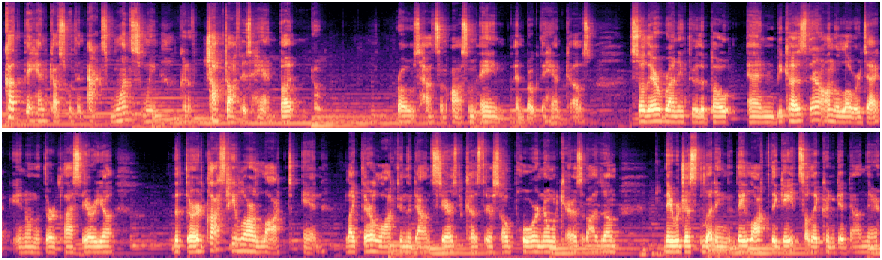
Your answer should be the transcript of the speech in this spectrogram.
cut the handcuffs with an axe. One swing could have chopped off his hand, but no. Rose had some awesome aim and broke the handcuffs. So they're running through the boat, and because they're on the lower deck, know, in the third class area, the third class people are locked in. Like they're locked in the downstairs because they're so poor, no one cares about them. They were just letting, they locked the gate so they couldn't get down there.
